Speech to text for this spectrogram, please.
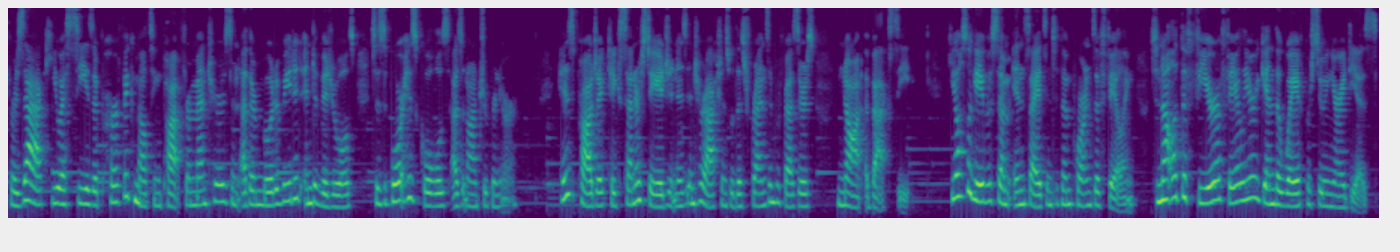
For Zach, USC is a perfect melting pot for mentors and other motivated individuals to support his goals as an entrepreneur. His project takes center stage in his interactions with his friends and professors, not a backseat. He also gave us some insights into the importance of failing, to not let the fear of failure get in the way of pursuing your ideas.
